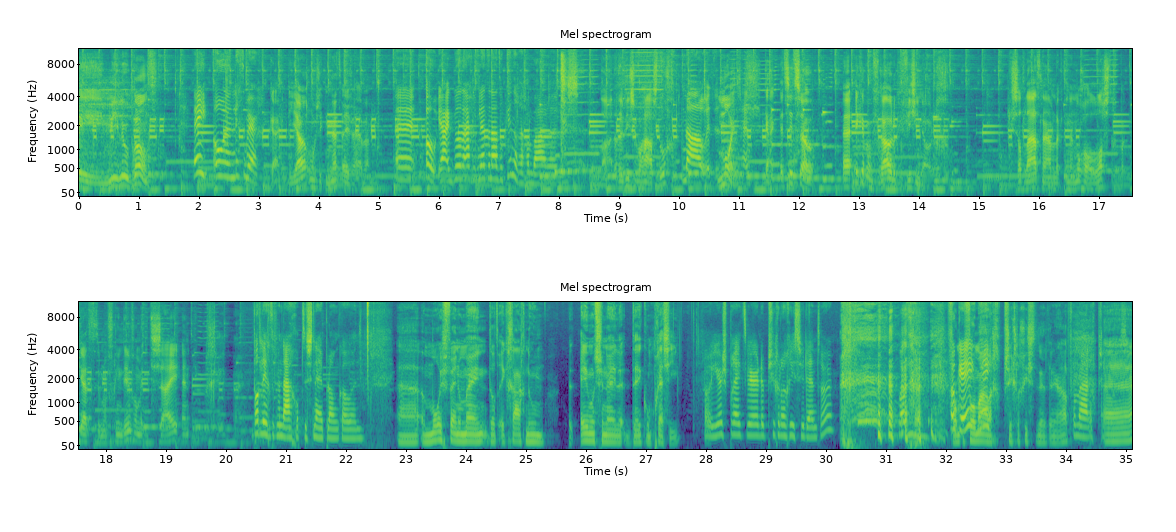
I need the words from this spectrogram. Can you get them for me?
Hey, Milou Brandt. Hey, Owen Lichtenberg. Kijk, jou moest ik net even hebben. Eh, oh, ja, ik wilde eigenlijk net een aantal kinderen gaan baren. Dus, Nou, dat heeft niet zoveel haast, toch? nou, het, Mooi. Kijk, het zit zo. Eh, ik heb een vrouwelijke visie nodig. Ik zat laatst namelijk in een nogal lastig pakket toen een vriendin van me iets zei en ik begreep... Wat ligt er vandaag op de snijplank, Owen? Eh, een mooi fenomeen dat ik graag noem emotionele decompressie. Oh, hier spreekt weer de psychologie-student, hoor. Oké, voormalig psychologie-student inderdaad. Voormalig psychologie. Eh,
